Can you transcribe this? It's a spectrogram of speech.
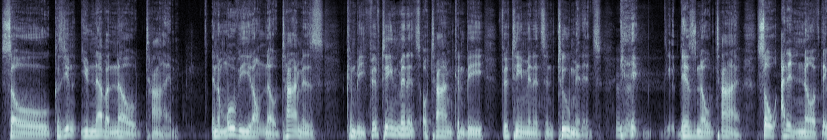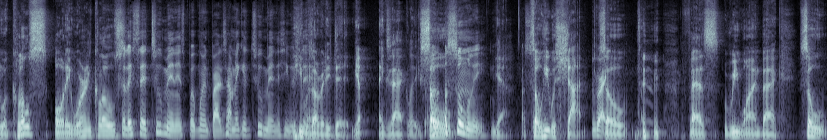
So, because you you never know time in a movie, you don't know time is can be 15 minutes or time can be 15 minutes and two minutes. There's no time, so I didn't know if they were close or they weren't close. So they said two minutes, but when by the time they get two minutes, he was he dead. was already dead. Yep, exactly. So Uh, assumingly. yeah. So he was shot. Right. So fast rewind back. So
